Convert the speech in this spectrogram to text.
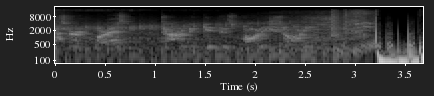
last heard Time to get this party started.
